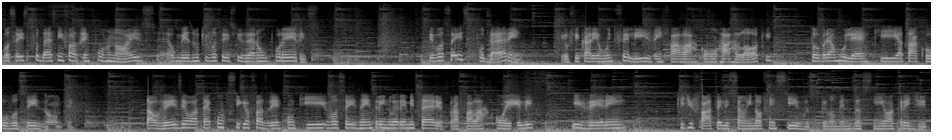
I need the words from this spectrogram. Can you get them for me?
vocês pudessem fazer por nós é o mesmo que vocês fizeram por eles. Se vocês puderem, eu ficaria muito feliz em falar com o Harlock sobre a mulher que atacou vocês ontem. Talvez eu até consiga fazer com que vocês entrem no eremitério para falar com ele e verem que de fato eles são inofensivos, pelo menos assim eu acredito.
